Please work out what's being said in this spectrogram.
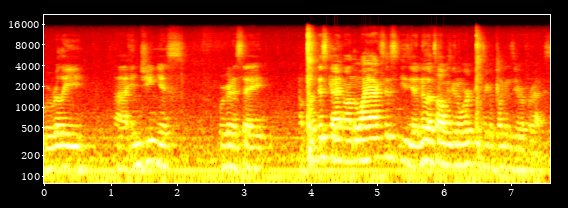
we're really uh, ingenious, we're gonna say, I'll put this guy on the y-axis, easy, I know that's always gonna work because I can plug in zero for x.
